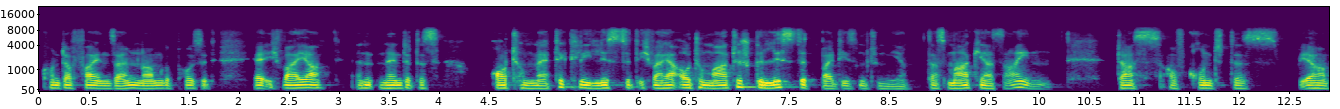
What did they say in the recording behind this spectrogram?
Konterfei in seinem Namen gepostet. Ja, ich war ja, er nannte das automatically listed. Ich war ja automatisch gelistet bei diesem Turnier. Das mag ja sein. Dass aufgrund des ja,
